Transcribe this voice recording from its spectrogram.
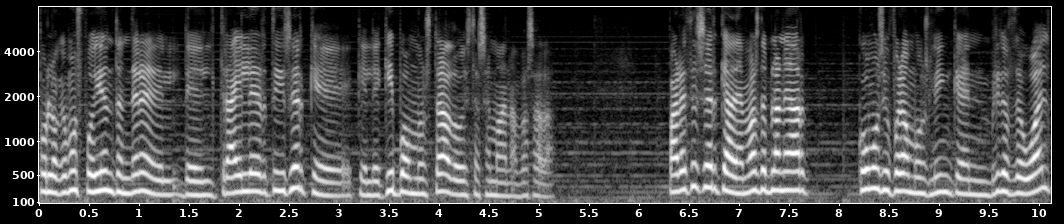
por lo que hemos podido entender el- del tráiler teaser que el equipo ha mostrado esta semana pasada. Parece ser que además de planear como si fuéramos Link en Breath of the Wild,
